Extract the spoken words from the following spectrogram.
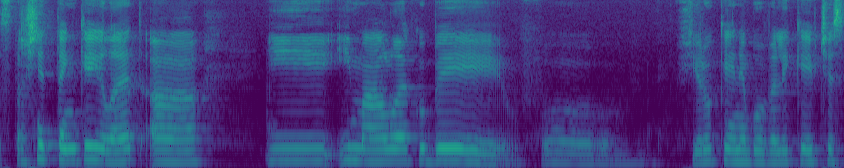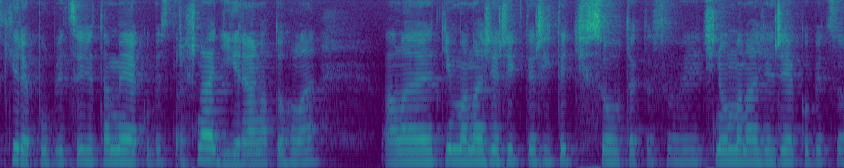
strašně tenký let a i, i málo jakoby v, široké nebo veliké v České republice, že tam je jakoby strašná díra na tohle, ale ti manažeři, kteří teď jsou, tak to jsou většinou manažeři, jakoby, co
